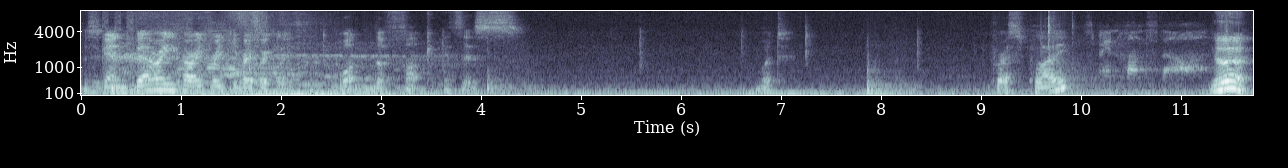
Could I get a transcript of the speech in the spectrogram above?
This is getting very, very freaky very quickly. What the fuck is this? What? Press play. It's been months now. Yeah.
